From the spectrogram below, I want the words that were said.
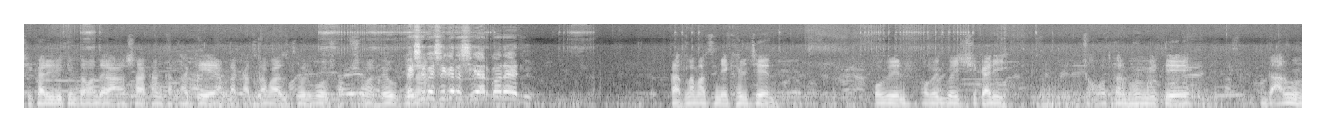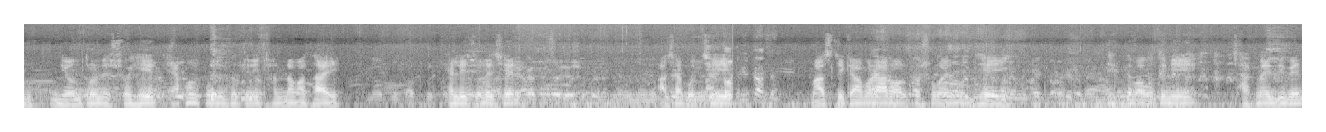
শিকারিরই কিন্তু আমাদের আশা আকাঙ্ক্ষা থাকে আমরা কাতলা মাছ ধরবো সবসময় হয়ে করেন। কাতলা মাছ নিয়ে খেলছেন প্রবীণ অভিজ্ঞ শিকারী। চমৎকার ভঙ্গিতে দারুণ নিয়ন্ত্রণের সহিত এখন পর্যন্ত তিনি ঠান্ডা মাথায় খেলে চলেছেন। আশা করছি মাছটিকে আমরা আর অল্প সময়ের মধ্যেই দেখতে পাবো তিনি ছাকনায় দিবেন।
